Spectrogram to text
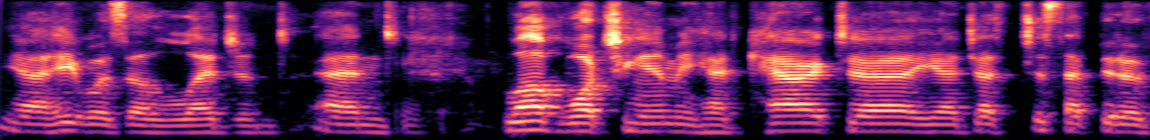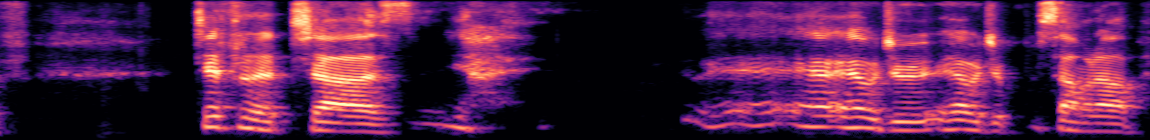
yeah, he was a legend, and loved watching him. He had character. He had just just that bit of definite. Uh, how, how would you how would you sum it up?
